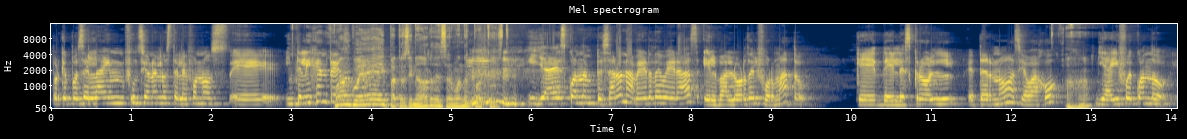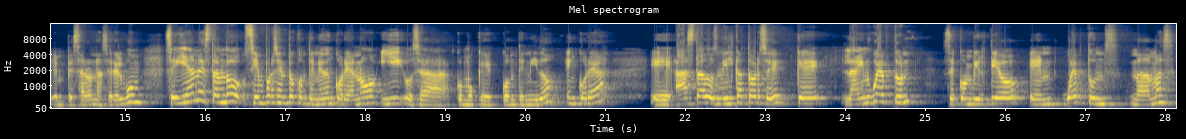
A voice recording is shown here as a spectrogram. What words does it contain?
porque pues el line funciona en los teléfonos eh, inteligentes Ah, güey, patrocinador de Desarmando el Podcast. y ya es cuando empezaron a ver de veras el valor del formato, que del scroll eterno hacia abajo. Ajá. Y ahí fue cuando empezaron a hacer el boom. Seguían estando 100% contenido en coreano y, o sea, como que contenido en Corea, eh, hasta 2014 que Line Webtoon se convirtió en Webtoons nada más.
